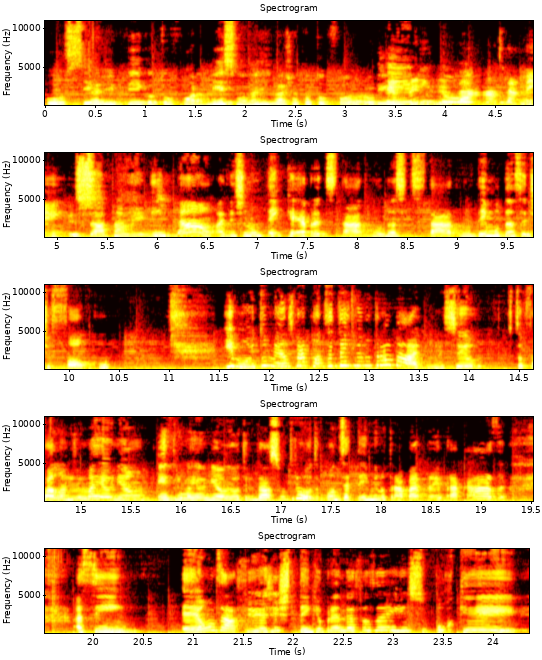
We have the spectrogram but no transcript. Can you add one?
pô, se ele ver que eu tô fora nesse momento, ele vai achar que eu tô fora O tempo. inteiro. Exatamente. Exatamente. Então, a gente não tem quebra de estado, mudança de estado, não tem mudança de foco. E muito menos para quando você termina o trabalho. Isso eu estou falando de uma reunião, entre uma reunião e outra, de um assunto e outro. Quando você termina o trabalho para ir para casa, assim, é um desafio e a gente tem que aprender a fazer isso, porque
